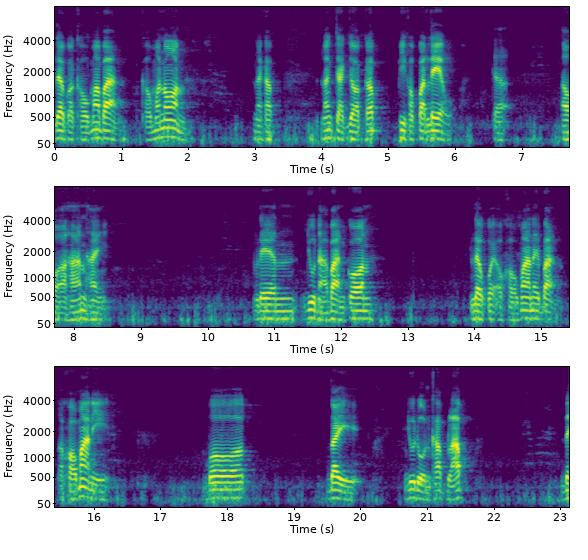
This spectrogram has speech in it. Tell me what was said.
แล้วก็เขามาบ้าน เขามานอนนะครับ หลังจากหยอกกับพี่เขาปั้นแล้วจะเอาอาหารให้แลนอยู่หนาบ้านก่อน แล้วก็เอาเขามาในบ้าน เอาเขามานี่บอได้ อยู่โดนครับรับ ได้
